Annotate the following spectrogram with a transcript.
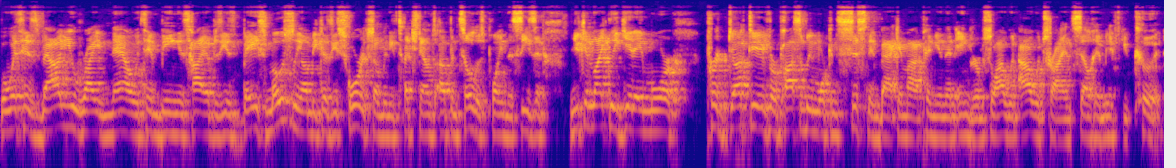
But with his value right now, with him being as high up as he is, based mostly on because he scored so many touchdowns up until this point in the season, you can likely get a more productive or possibly more consistent back, in my opinion, than Ingram. So I would I would try and sell him if you could.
